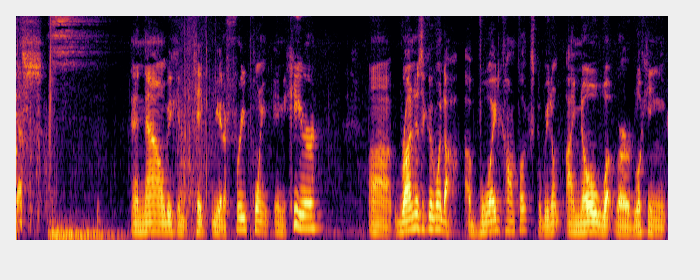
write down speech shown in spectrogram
Yes. And now we can take, we get a free point in here. Uh, run is a good one to avoid conflicts, but we don't, I know what we're looking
